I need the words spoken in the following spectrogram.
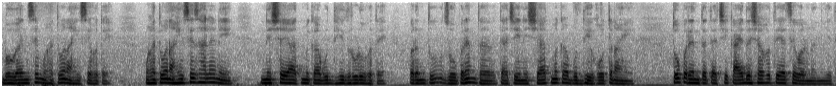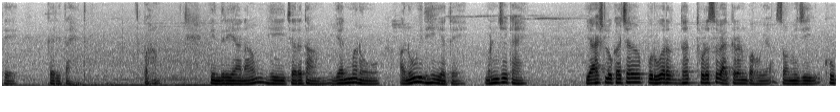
भोगांचे महत्त्व नाहीसे होते. महत्त्व नाहीसे झाल्याने निश्चयात्मिका बुद्धी दृढ होते. परंतु जोपर्यंत त्याची निश्चयात्मक बुद्धी होत नाही तोपर्यंत त्याची काय दशा होते याचे वर्णन येथे करीत आहेत. पहा इंद्रियानाम ही चरताम यन्मनो अनुविधी येते म्हणजे काय? या श्लोकाच्या पूर्वार्धात थोडंसं व्याकरण पाहूया. स्वामीजी खूप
